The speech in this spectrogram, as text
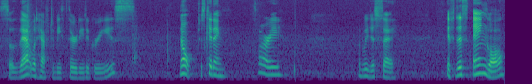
So that would have to be 30 degrees. No, just kidding. Sorry. What did we just say? If this angle,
